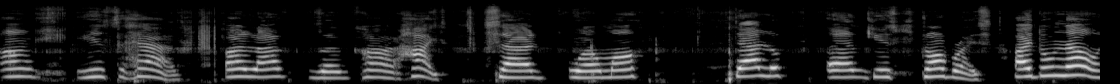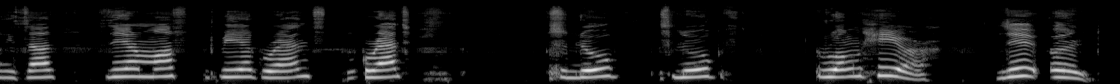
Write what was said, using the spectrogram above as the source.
on his head. I like the car height, said Wilma. Dad looked at his strawberries. I don't know, he said. There must be a grand, grand slope, slope round here. The end.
